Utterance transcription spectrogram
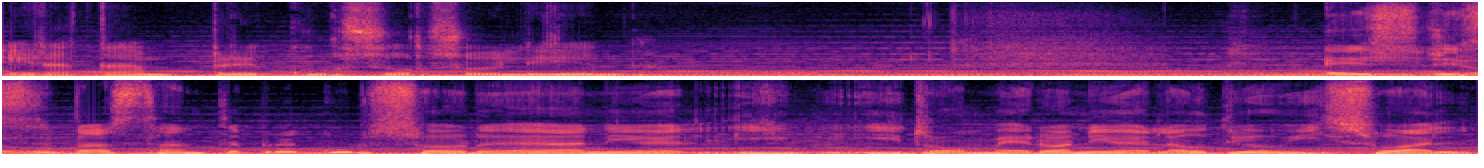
era tan precursor Soy Leyenda. Es, bastante precursor eh, a nivel y, y Romero a nivel audiovisual.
